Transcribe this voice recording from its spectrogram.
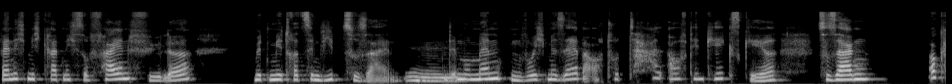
wenn ich mich gerade nicht so fein fühle, mit mir trotzdem lieb zu sein. Mhm. Und in Momenten, wo ich mir selber auch total auf den Keks gehe, zu sagen, okay,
